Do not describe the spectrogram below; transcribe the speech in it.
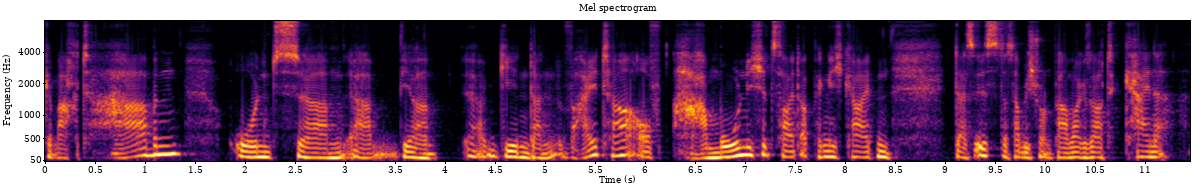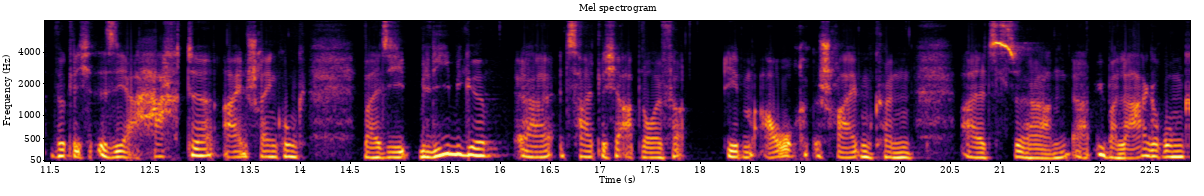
gemacht haben. Und ähm, äh, wir gehen dann weiter auf harmonische Zeitabhängigkeiten. Das ist, das habe ich schon ein paar Mal gesagt, keine wirklich sehr harte Einschränkung, weil sie beliebige äh, zeitliche Abläufe eben auch schreiben können als äh, Überlagerung,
